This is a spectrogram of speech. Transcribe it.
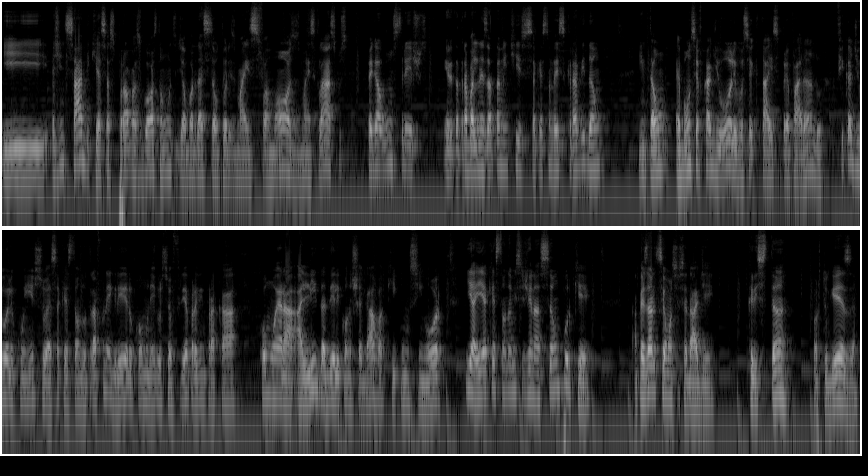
E a gente sabe que essas provas gostam muito de abordar esses autores mais famosos, mais clássicos, pegar alguns trechos. Ele está trabalhando exatamente isso, essa questão da escravidão. Então, é bom você ficar de olho, você que está aí se preparando, fica de olho com isso, essa questão do tráfico negreiro, como o negro sofria para vir para cá, como era a lida dele quando chegava aqui com o senhor. E aí a questão da miscigenação, por quê? Apesar de ser uma sociedade cristã portuguesa,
